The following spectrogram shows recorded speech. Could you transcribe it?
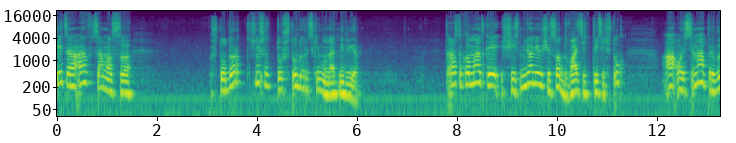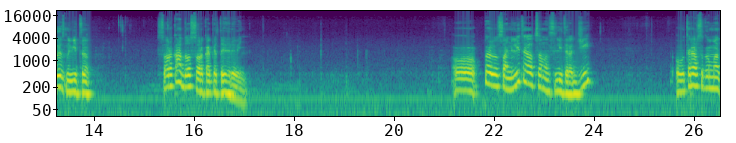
Літера F це у нас е, Штудер, точніше, ту Штудерський монетний двір. Тарас такої монетки 6 мільйонів 620 тисяч штук. А ось ціна приблизно від 40 до 45 гривень. О, Передостання літера це у нас літера G. Тираж такої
